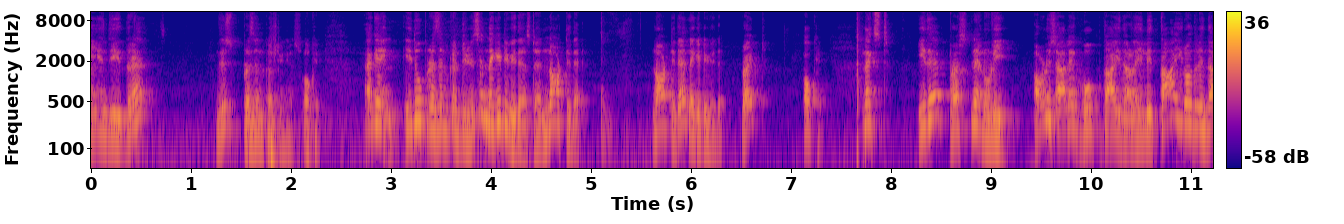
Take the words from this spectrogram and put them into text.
ಐ ಎನ್ ಜಿ ಇದ್ದರೆ this present continuous okay again ಇದು ಪ್ರೆಸೆಂಟ್ ಕಂಟಿನ್ಯೂಸ್ ನೆಗೆಟಿವ್ ಇದೆ ಅಷ್ಟೇ ನಾಟ್ ಇದೆ. ನಾಟ್ ಇದೆ ನೆಗೆಟಿವ್ ಇದೆ ರೈಟ್ ಓಕೆ ನೆಕ್ಸ್ಟ್ ಇದೇ ಪ್ರಶ್ನೆ ನೋಡಿ. ಅವಳು ಶಾಲೆಗೆ ಹೋಗ್ತಾ ಇದ್ದಾಳೆ. ಇಲ್ಲಿ ತಾ ಇರೋದ್ರಿಂದ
